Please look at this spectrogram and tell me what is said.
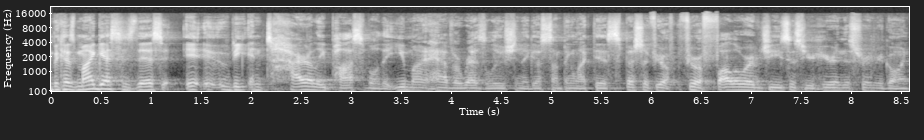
Because my guess is this it, it, would be entirely possible that you might have a resolution that goes something like this, especially if you're, if you're a follower of Jesus, you're here in this room, you're going,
